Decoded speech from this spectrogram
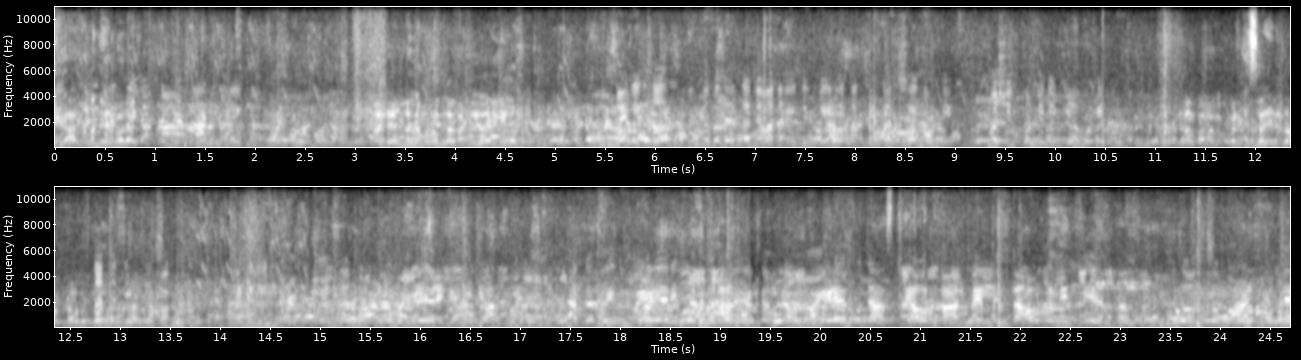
ಈಗ ಆತ್ಮನಿರ್ಭರ. ಪಾಟೀಲ್ ಅವರಿಗೆ ಧನ್ಯವಾದ ಹೇಳ್ತಿದ್ವಿ ನಮಗೆ ಮಷಿನ್ ಕೊಂಡಿದ್ದೀವಿ ನಮಗೆ ನನ್ನ ಮಹಿಳೆಯರು ಜಾಸ್ತಿ ಅವ್ರ ಕಾಲ ಮೇಲೆ ನಿಂತ ಅವರು ನಿಲ್ಲಿ ಅಂತ ಇದೊಂದು ಭಾಳ ಪುಣ್ಯ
